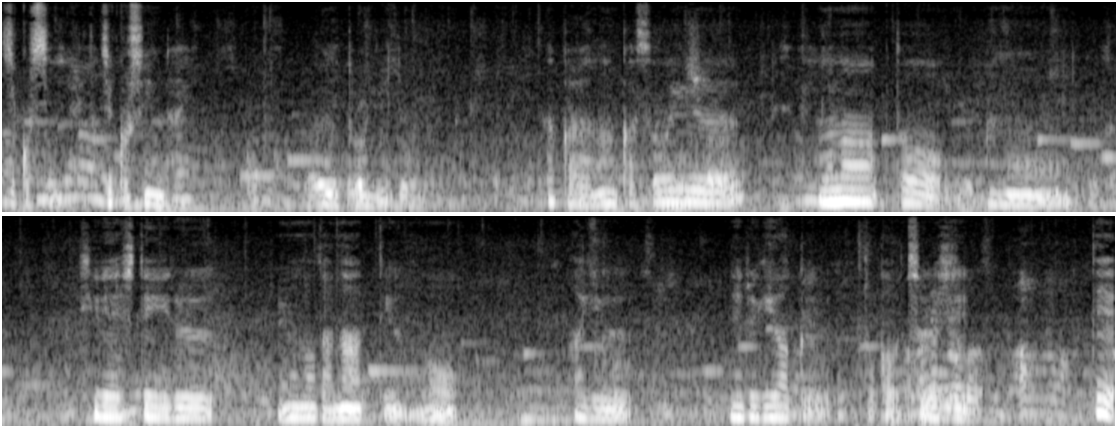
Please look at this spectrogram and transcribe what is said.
自己信頼だ。自己信頼。本当に。だからなんかそういうものとあの比例しているものだなっていうのをああいうエネルギーワークとかを通じて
